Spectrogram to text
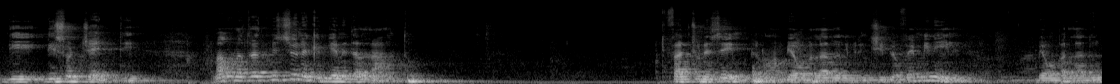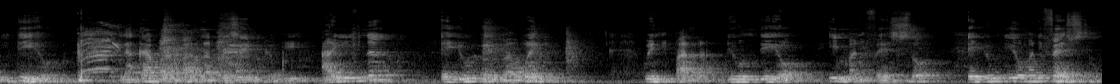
di, di soggetti, ma una trasmissione che viene dall'alto. Faccio un esempio, no? abbiamo parlato di principio femminile, abbiamo parlato di Dio, la Kabbalah parla per esempio di Ain, e Yud e Yahweh. Quindi parla di un Dio in manifesto e di un Dio manifesto.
